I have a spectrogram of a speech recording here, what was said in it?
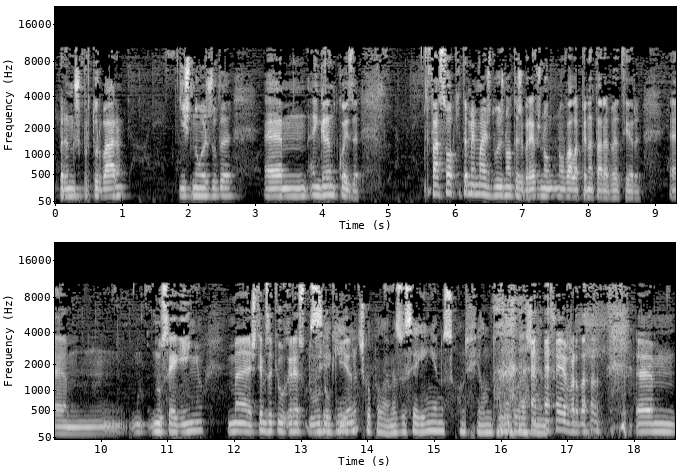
para nos perturbar, isto não ajuda um, em grande coisa. Faço aqui também mais duas notas breves, não, não vale a pena estar a bater um, no ceguinho, mas temos aqui o regresso do Udo Kier. Desculpa lá, mas o ceguinho é no segundo filme do Agente. é verdade. Um,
